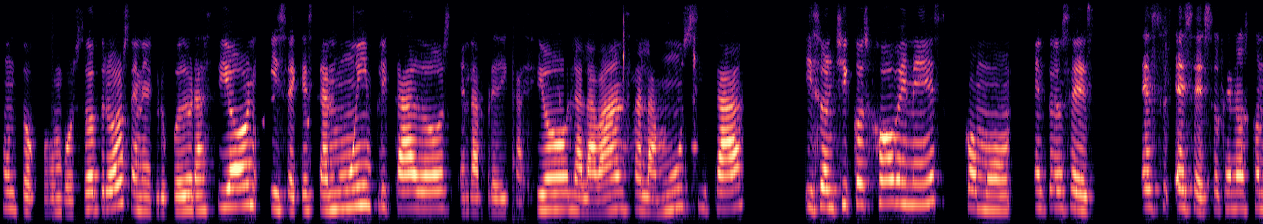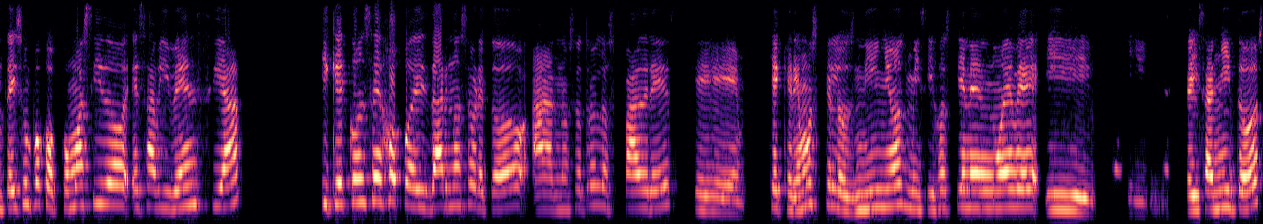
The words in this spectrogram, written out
junto con vosotros en el grupo de oración y sé que están muy implicados en la predicación, la alabanza, la música y son chicos jóvenes como entonces es, eso, que nos contéis un poco cómo ha sido esa vivencia y qué consejo podéis darnos sobre todo a nosotros los padres que, queremos que los niños, mis hijos tienen nueve y, seis añitos,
